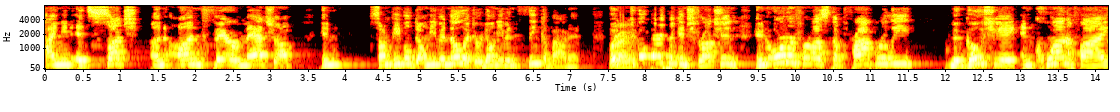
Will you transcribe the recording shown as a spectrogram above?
I mean, it's such an unfair matchup, and some people don't even know it or don't even think about it. But right. to go back to construction, in order for us to properly negotiate and quantify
